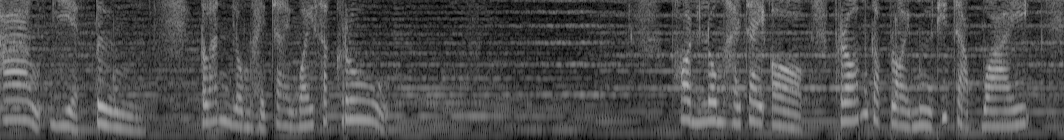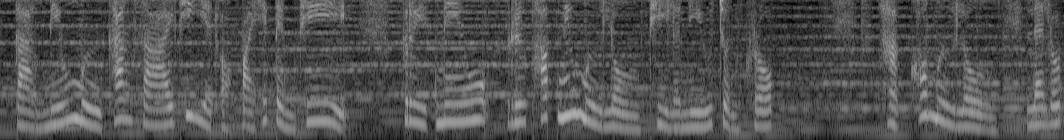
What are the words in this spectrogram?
ข้างเหยียดตึง กลั้นลมหายใจไว้สักครู่ ผ่อนลมหายใจออก พร้อมกับปล่อยมือที่จับไว้ กางนิ้วมือข้างซ้ายที่เหยียดออกไปให้เต็มที่ กรีดนิ้วหรือพับนิ้วมือลงทีละนิ้วจนครบ หักข้อมือลงและลด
